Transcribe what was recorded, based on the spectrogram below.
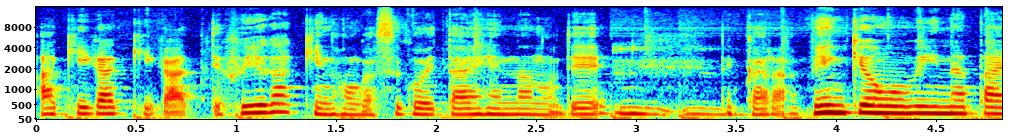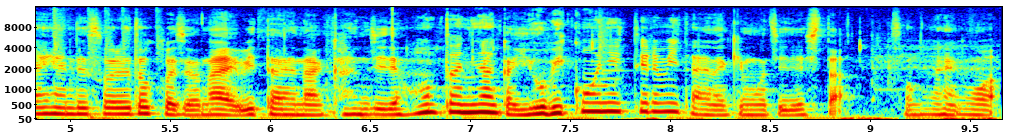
秋学期があって冬学期の方がすごい大変なのでうんうん。だから勉強もみんな大変でそれどころじゃないみたいな感じで本当になんか予備校に行ってるみたいな気持ちでしたその辺は。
